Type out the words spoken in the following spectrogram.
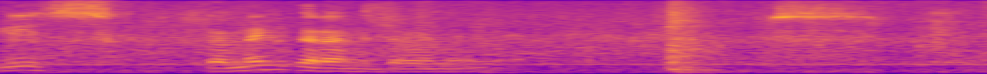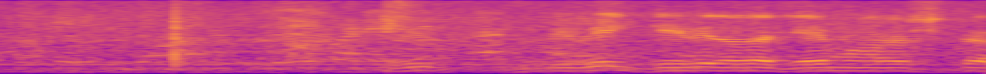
प्लीज कमेंट करा मित्रांनो. विवेक घेवे दादा जय महाराष्ट्र.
